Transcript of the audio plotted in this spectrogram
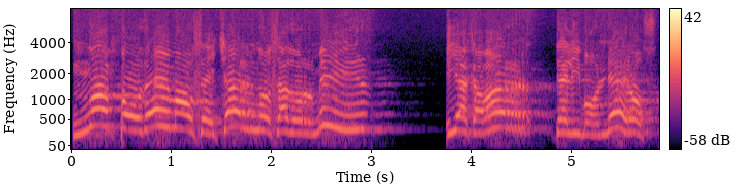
No podemos echarnos a dormir y acabar de limoneros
